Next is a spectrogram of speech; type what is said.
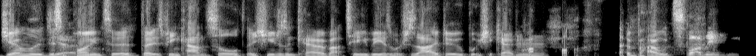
Generally Yeah. disappointed that it's been cancelled, and she doesn't care about TV as much as I do, but she cared quite Mm. a lot about But I mean,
